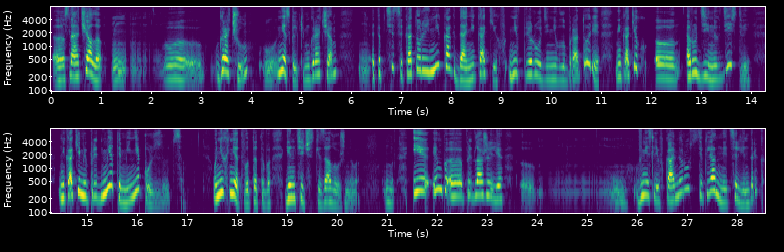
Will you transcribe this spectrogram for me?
э, сначала грачу нескольким грачам. Это птицы, которые никогда никаких, ни в природе, ни в лаборатории, никаких э, орудийных действий, никакими предметами не пользуются. У них нет вот этого генетически заложенного. И им э, предложили, э, внесли в камеру стеклянный цилиндрик,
